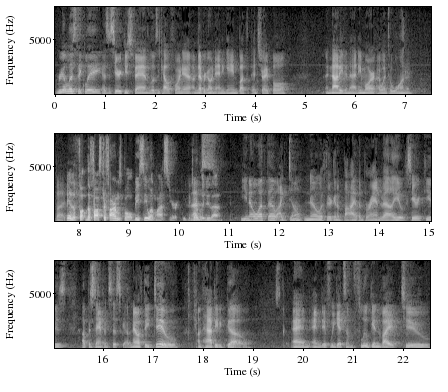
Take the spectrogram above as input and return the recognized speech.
realistically, as a Syracuse fan, lives in California, I'm never going to any game but the Pinstripe Bowl and not even that anymore. I went to one, but yeah, the the Foster Farms Bowl. BC went last year. We could totally do that. You know what though? I don't know if they're going to buy the brand value of Syracuse up in San Francisco. Now, if they do, I'm happy to go. And and if we get some fluke invite to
